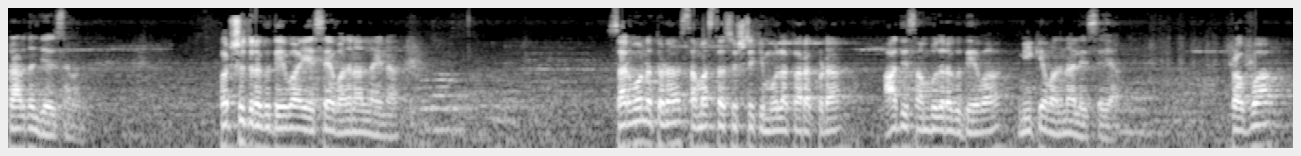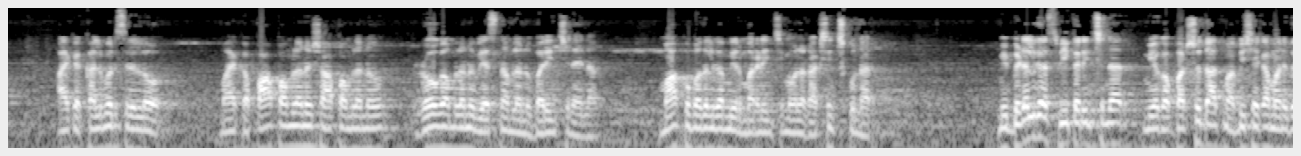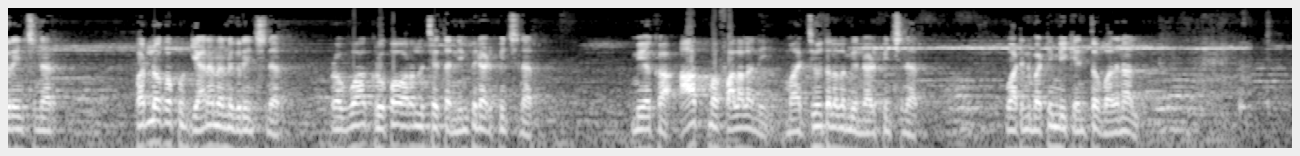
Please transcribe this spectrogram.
ప్రార్థన చేశాను పరిశుద్ధులకు దేవా ఏసే వదనాలనైనా సర్వోన్నతుడ సమస్త సృష్టికి మూలకారకుడ ఆది సంబుధులకు దేవ మీకే వదనాలు వేసేయా ప్రవ్వా ఆ యొక్క కల్వరిశిలలో మా యొక్క పాపములను శాపములను రోగములను వ్యసనములను భరించినైనా మాకు బదులుగా మీరు మరణించి మమ్మల్ని రక్షించుకున్నారు. మీ బిడలుగా స్వీకరించినారు మీ యొక్క పరిశుద్ధాత్మ అభిషేకం అనుగ్రహించినారు పరలోకపు జ్ఞానాన్ని అనుగ్రహించినారు. ప్రవ్వా కృపవరాల చేత నింపి నడిపించినారు. మీ యొక్క ఆత్మ ఫలాలని మా జీవితాలలో మీరు నడిపించినారు. వాటిని బట్టి మీకు ఎంతో వదనాలు.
